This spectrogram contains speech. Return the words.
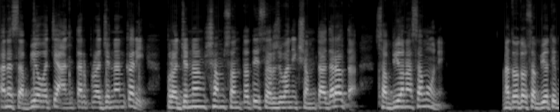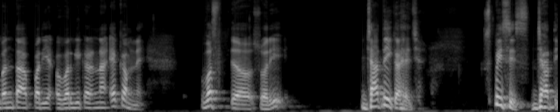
અને સભ્યો વચ્ચે આંતર પ્રજનન કરી, પ્રજનનક્ષમ સંતતિ સર્જવાની ક્ષમતા ધરાવતા સભ્યોના સમૂહને અથવા તો સભ્યોથી બનતા વર્ગીકરણના એકમને વસ્ત સોરી જાતિ કહે છે. સ્પીસીસ જાતિ.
